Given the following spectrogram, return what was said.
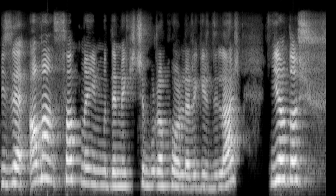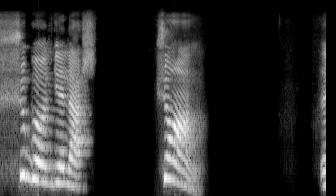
bize aman satmayın mı demek için bu raporlara girdiler. Ya da şu bölgeler şu an e,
